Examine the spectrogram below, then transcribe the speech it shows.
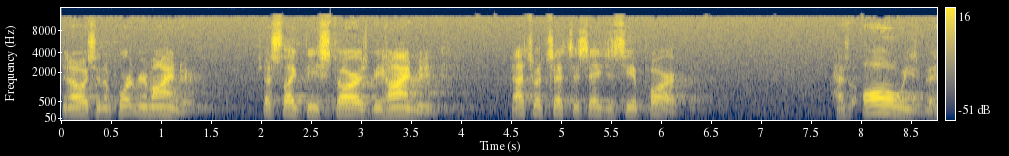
You know, it's an important reminder, just like these stars behind me, that's what sets this agency apart. Has always been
